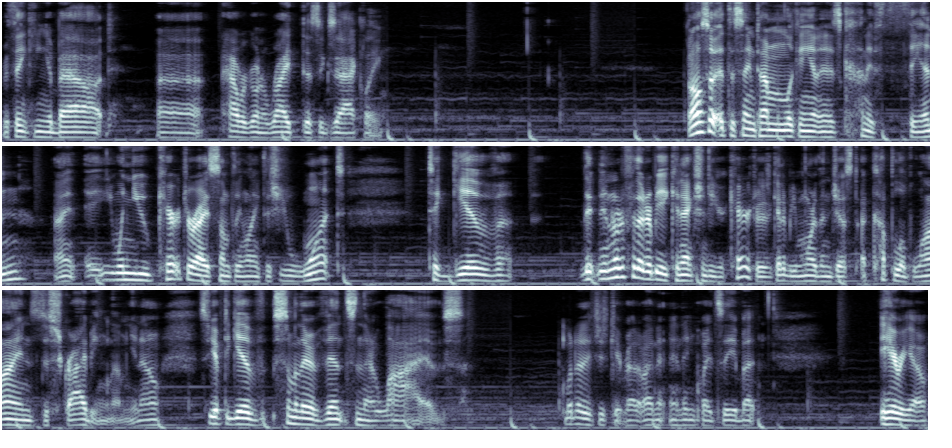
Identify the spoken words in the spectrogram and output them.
We're thinking about uh, how we're going to write this exactly. But also at the same time, I'm looking at it, it's kind of thin. I, when you characterize something like this, you want to give in order for there to be a connection to your character, there's got to be more than just a couple of lines describing them, you know? So you have to give some of their events in their lives. What did I just get rid of? I didn't quite see, but here we go.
